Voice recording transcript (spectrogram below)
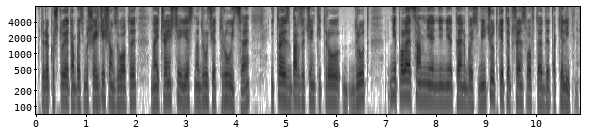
które kosztuje tam powiedzmy 60 zł, najczęściej jest na drucie trójce i to jest bardzo cienki tru, drut. Nie polecam, nie, nie, nie ten, bo jest mięciutkie te przęsło wtedy, takie lipne.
